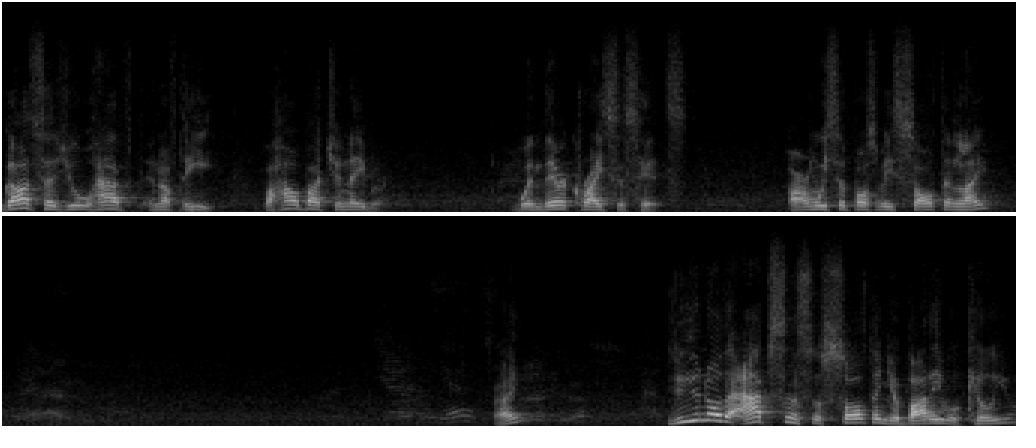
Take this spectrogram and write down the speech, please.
God says you'll have enough to eat. But how about your neighbor? When their crisis hits, aren't we supposed to be salt and light? Right? Do you know the absence of salt in your body will kill you?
